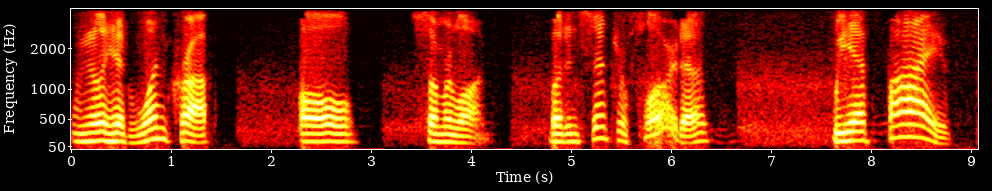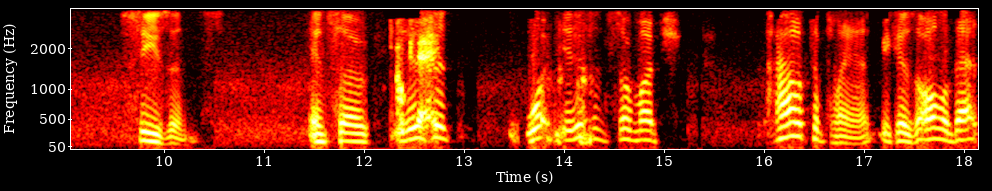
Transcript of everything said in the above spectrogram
We only had one crop all summer long. But in Central Florida, we have five seasons. And so it Okay. isn't what it isn't so much how to plant because all of that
